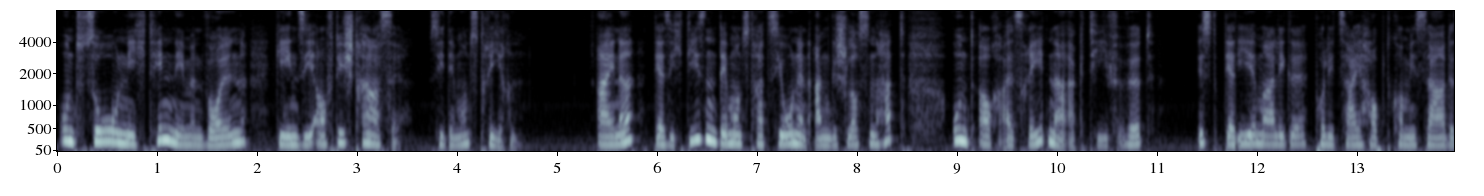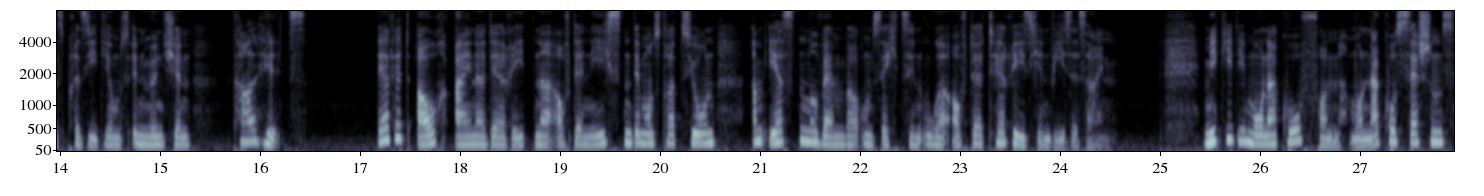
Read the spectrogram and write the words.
und so nicht hinnehmen wollen, gehen sie auf die Straße, sie demonstrieren. Einer, der sich diesen Demonstrationen angeschlossen hat und auch als Redner aktiv wird, ist der ehemalige Polizeihauptkommissar des Präsidiums in München, Karl Hilz. Er wird auch einer der Redner auf der nächsten Demonstration am 1. November um 16 Uhr auf der Theresienwiese sein. Miki Di Monaco von Monaco Sessions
